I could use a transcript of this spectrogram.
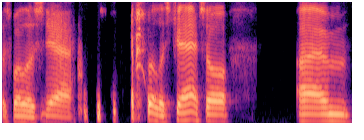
as well as yeah, as well as Chair. So, um,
